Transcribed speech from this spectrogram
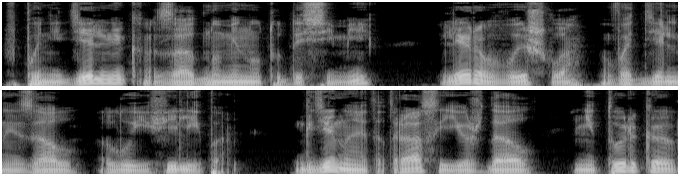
В понедельник за одну минуту до семи Лера вышла в отдельный зал Луи Филиппа, где на этот раз ее ждал не только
